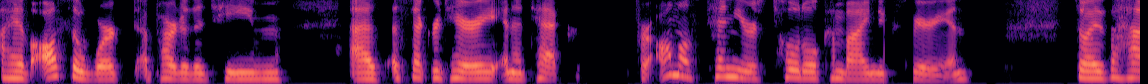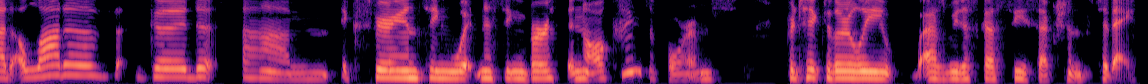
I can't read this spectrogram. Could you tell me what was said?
I have also worked a part of the team as a secretary and a tech for almost 10 years total combined experience. So I've had a lot of good um, experiencing witnessing birth in all kinds of forms, particularly as we discuss C sections today.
